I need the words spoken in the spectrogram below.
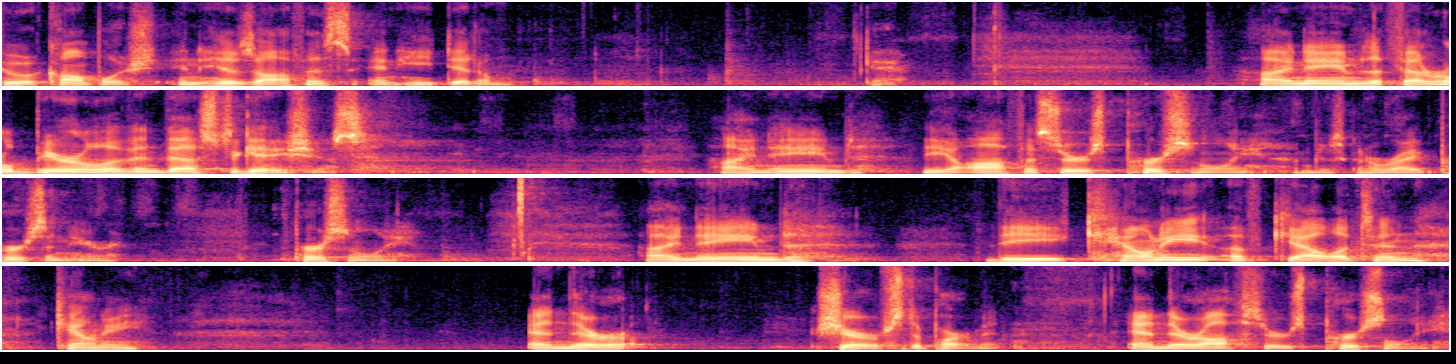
to accomplish in his office, and he did them. Okay. I named the Federal Bureau of Investigations. I named the officers personally. I'm just going to write person here. Personally. I named the County of Gallatin County and their sheriff's department and their officers personally.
